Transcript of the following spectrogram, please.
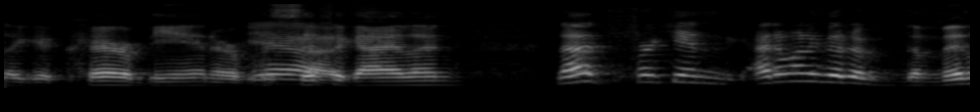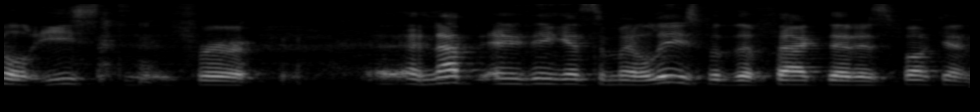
like a Caribbean or Yeah, Pacific it's- island. Not freaking. I don't want to go to the Middle East for, and not anything against the Middle East, but the fact that it's fucking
